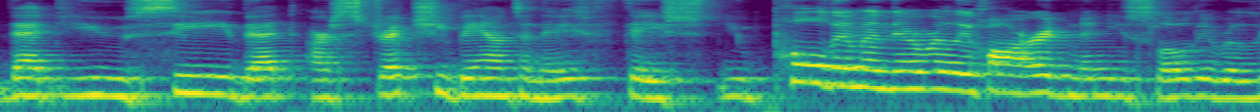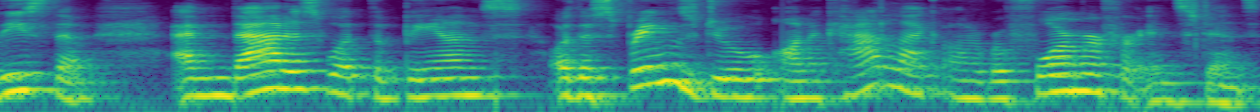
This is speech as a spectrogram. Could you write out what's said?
that you see that are stretchy bands and they, they you pull them and they're really hard and then you slowly release them and that is what the bands or the springs do on a cadillac on a reformer for instance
